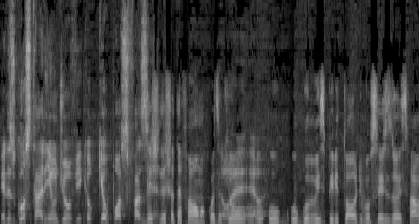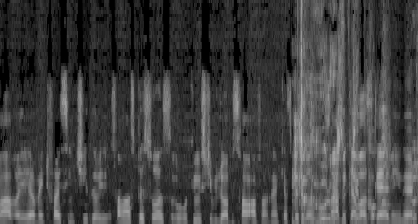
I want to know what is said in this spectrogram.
eles gostariam de ouvir que eu, que eu posso fazer? Deixa, né? deixa eu até falar uma coisa Então que o, é- é- o, o, o guru espiritual de vocês dois falava e realmente faz sentido. Ele falava as pessoas, o que o Steve Jobs falava, né? Que as pessoas não sabem o que elas querem, né?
